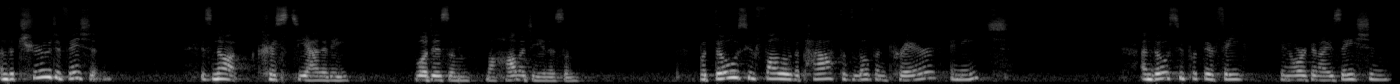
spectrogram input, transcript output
And the true division is not Christianity, Buddhism, Mohammedanism, but those who follow the path of love and prayer in each, and those who put their faith in organization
